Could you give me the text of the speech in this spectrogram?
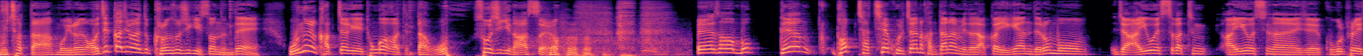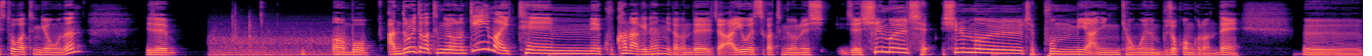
묻혔다. 뭐 이런, 어제까지만 해도 그런 소식이 있었는데, 오늘 갑자기 통과가 됐다고 소식이 나왔어요. 그래서 뭐, 그냥 법 자체 골자는 간단합니다. 아까 얘기한 대로 뭐, 이제 iOS 같은, iOS나 이제 구글 플레이 스토어 같은 경우는, 이제, 어, 뭐, 안드로이드 같은 경우는 게임 아이템에 국한하긴 합니다. 근데 이제 iOS 같은 경우는 시- 이제 실물, 제, 실물 제품이 아닌 경우에는 무조건 그런데, 그,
